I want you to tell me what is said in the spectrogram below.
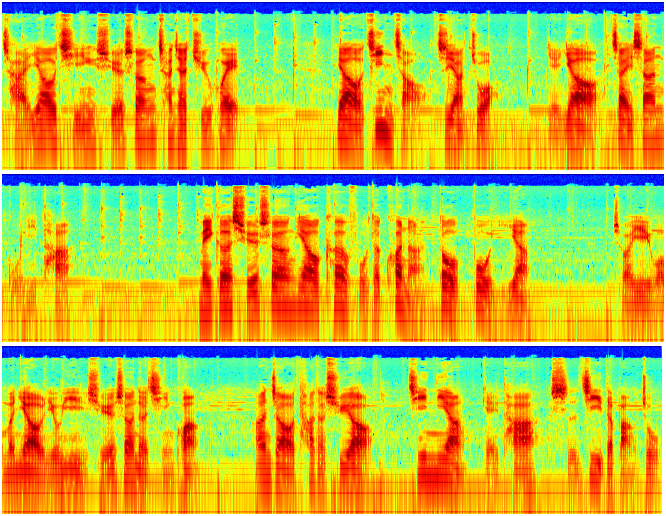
才邀请学生参加聚会，要尽早这样做，也要再三鼓励他。每个学生要克服的困难都不一样，所以我们要留意学生的情况，按照他的需要，尽量给他实际的帮助。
